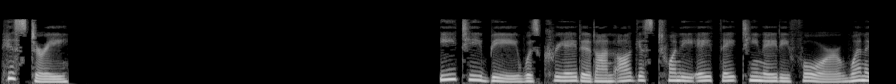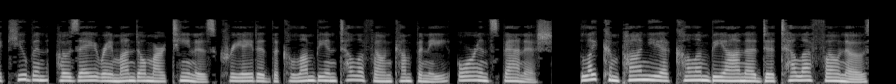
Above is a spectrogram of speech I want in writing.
History ETB was created on August 28, 1884 when a Cuban, José Raimundo Martínez created the Colombian Telephone Company, or in Spanish, La Compañía Colombiana de Teléfonos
